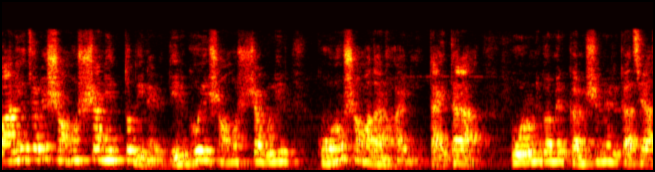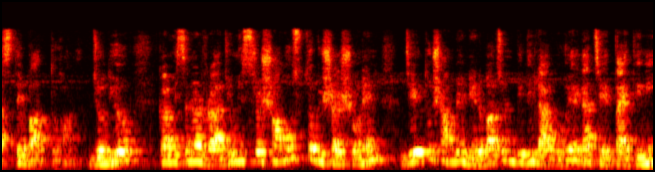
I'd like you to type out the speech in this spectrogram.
পানীয় জলের সমস্যা নিত্যদিনের দীর্ঘ এই সমস্যাগুলির কোনো সমাধান হয়নি, তাই তারা পৌর নিগমের কমিশনের কাছে আসতে বাধ্য হন। যদিও কমিশনার রাজু মিশ্র সমস্ত বিষয় শোনেন, যেহেতু সামনে নির্বাচন বিধি লাগু হয়ে গেছে, তাই তিনি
